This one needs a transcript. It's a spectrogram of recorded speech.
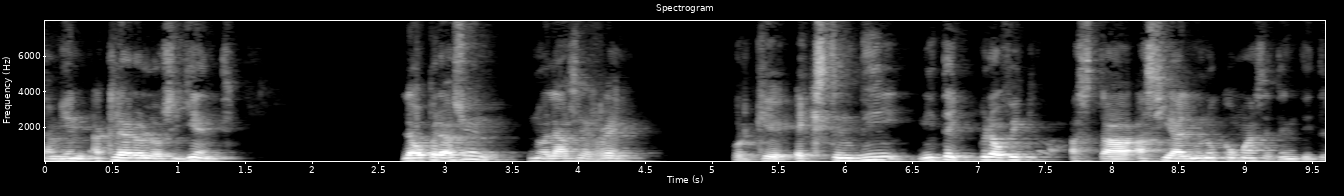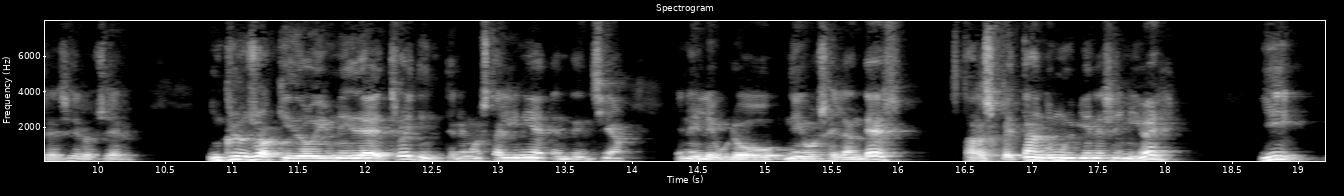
también aclaro lo siguiente. La operación no la cerré porque extendí mi take profit hasta hacia el 1,7300. Incluso aquí doy una idea de trading. Tenemos esta línea de tendencia en el euro neozelandés. Está respetando muy bien ese nivel. Y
